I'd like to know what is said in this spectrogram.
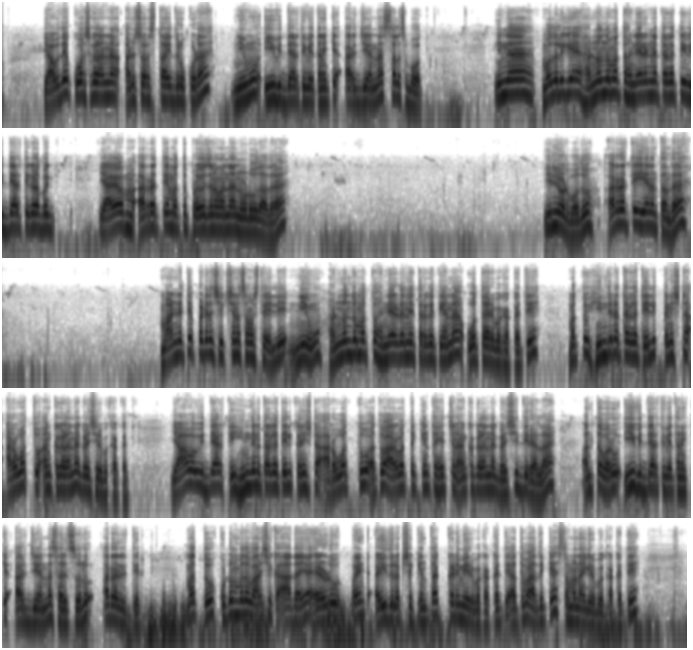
ಯಾವುದೇ ಕೋರ್ಸ್ಗಳನ್ನು ಅನುಸರಿಸ್ತಾ ಇದ್ದರೂ ಕೂಡ ನೀವು ಈ ವಿದ್ಯಾರ್ಥಿ ವೇತನಕ್ಕೆ ಅರ್ಜಿಯನ್ನು ಸಲ್ಲಿಸ್ಬೋದು ಇನ್ನು ಮೊದಲಿಗೆ ಹನ್ನೊಂದು ಮತ್ತು ಹನ್ನೆರಡನೇ ತರಗತಿ ವಿದ್ಯಾರ್ಥಿಗಳ ಬಗ್ಗೆ ಯಾವ್ಯಾವ ಅರ್ಹತೆ ಮತ್ತು ಪ್ರಯೋಜನವನ್ನು ನೋಡುವುದಾದ್ರೆ ಇಲ್ಲಿ ನೋಡ್ಬೋದು. ಅರ್ಹತೆ ಏನಂತಂದ್ರೆ ಮಾನ್ಯತೆ ಪಡೆದ ಶಿಕ್ಷಣ ಸಂಸ್ಥೆಯಲ್ಲಿ ನೀವು ಹನ್ನೊಂದು ಮತ್ತು ಹನ್ನೆರಡನೇ ತರಗತಿಯನ್ನು ಓದ್ತಾ ಇರಬೇಕಾಕತಿ ಮತ್ತು ಹಿಂದಿನ ತರಗತಿಯಲ್ಲಿ ಕನಿಷ್ಠ ಅರವತ್ತು ಅಂಕಗಳನ್ನು ಗಳಿಸಿರ್ಬೇಕಾಕತಿ ಯಾವ ವಿದ್ಯಾರ್ಥಿ ಹಿಂದಿನ ತರಗತಿಯಲ್ಲಿ ಕನಿಷ್ಠ ಅರವತ್ತು ಅಥವಾ ಅರವತ್ತಕ್ಕಿಂತ ಹೆಚ್ಚಿನ ಅಂಕಗಳನ್ನು ಗಳಿಸಿದ್ದೀರಲ್ಲ ಅಂಥವರು ಈ ವಿದ್ಯಾರ್ಥಿ ವೇತನಕ್ಕೆ ಅರ್ಜಿಯನ್ನು ಸಲ್ಲಿಸಲು ಅರ್ಹರಿರ್ತೀರಿ ಮತ್ತು ಕುಟುಂಬದ ವಾರ್ಷಿಕ ಆದಾಯ ಎರಡು ಪಾಯಿಂಟ್ ಐದು ಲಕ್ಷಕ್ಕಿಂತ ಕಡಿಮೆ ಇರಬೇಕಾಕತಿ ಅಥವಾ ಅದಕ್ಕೆ ಸಮನಾಗಿರಬೇಕಾಕತಿ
